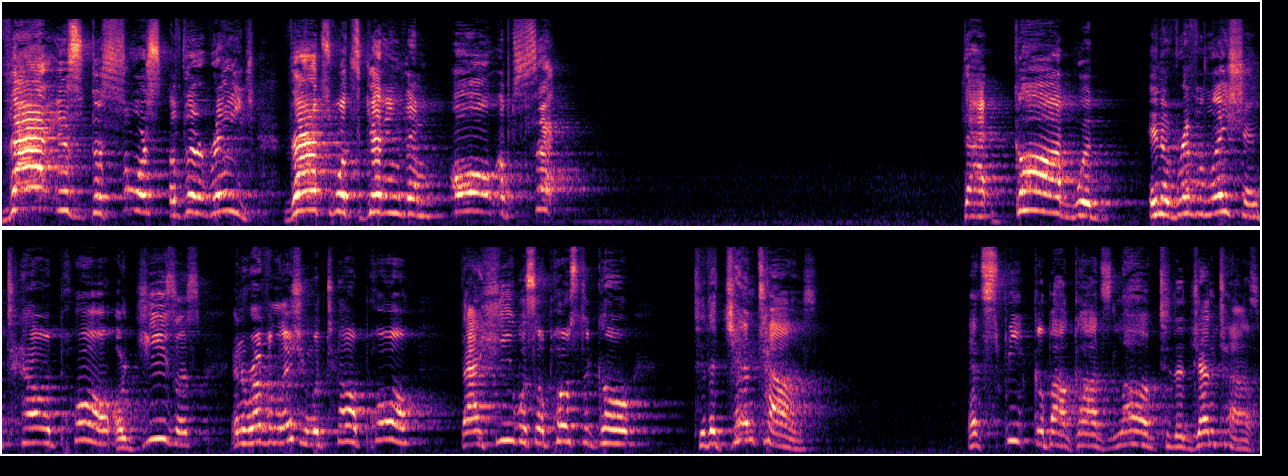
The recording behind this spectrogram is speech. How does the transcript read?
That is the source of their rage. That's what's getting them all upset. That God would, in a revelation, tell Paul, or Jesus in a revelation would tell Paul that he was supposed to go to the Gentiles and speak about God's love to the Gentiles.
